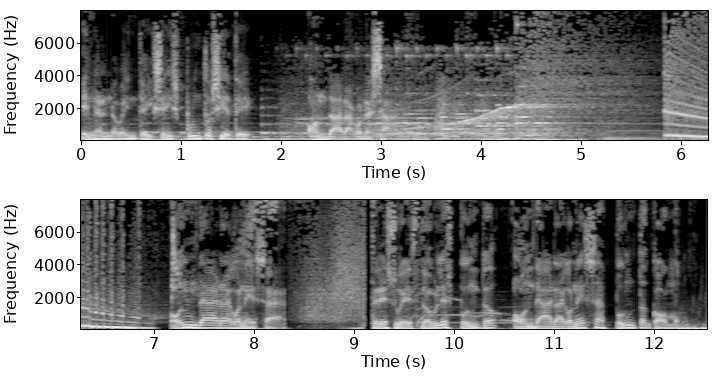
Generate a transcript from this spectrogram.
en el 96.7 Onda Aragonesa. Onda Aragonesa. www.ondaaragonesa.com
